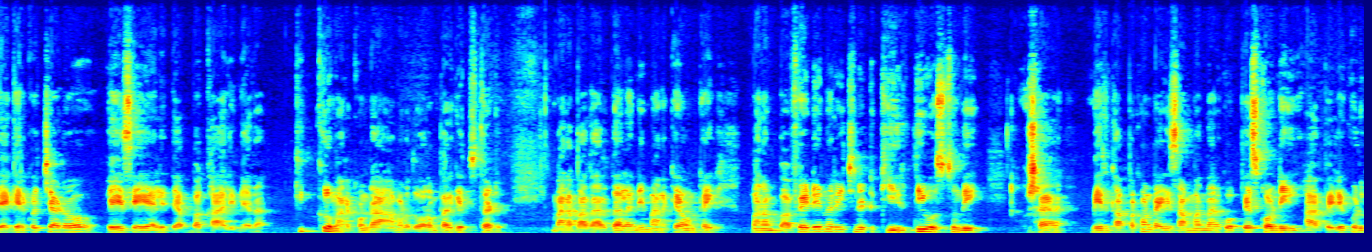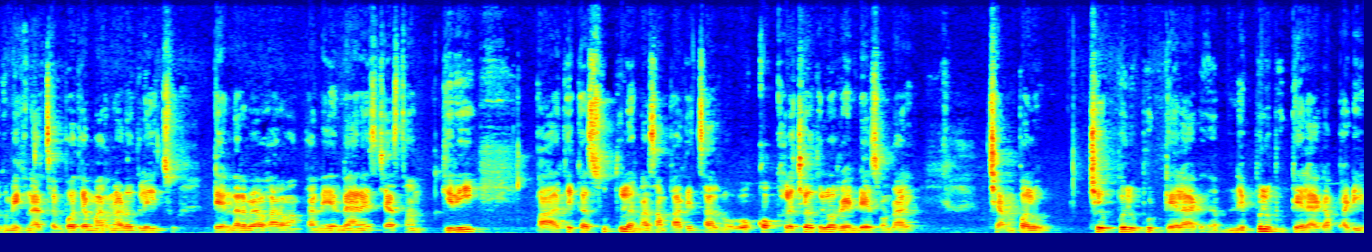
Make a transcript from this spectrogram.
దగ్గరికి వచ్చాడో వేసేయాలి దెబ్బ కాలి మీద. కిక్కులు మనకుండా ఆమెడ దూరం పరిగెత్తుతాడు. మన పదార్థాలన్నీ మనకే ఉంటాయి. మనం బఫే డిన్నర్ ఇచ్చినట్టు కీర్తి వస్తుంది. ఉషా మీరు తప్పకుండా ఈ సంబంధానికి ఒప్పేసుకోండి. ఆ పెళ్ళి కొడుకు మీకు నచ్చకపోతే మరునాడు వదిలేయచ్చు. డిన్నర్ వ్యవహారం అంతా నేను మేనేజ్ చేస్తాను. గిరి పాతిక సుత్తులన్నా సంపాదించాలి. నువ్వు ఒక్కొక్కరి చేతిలో రెండేసి ఉండాలి. చెంపలు చెప్పులు పుట్టేలాగా నెప్పులు పుట్టేలాగా పడి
